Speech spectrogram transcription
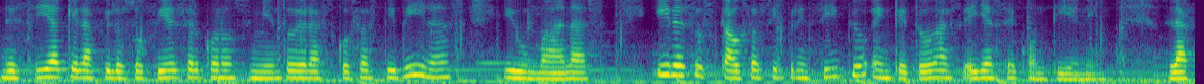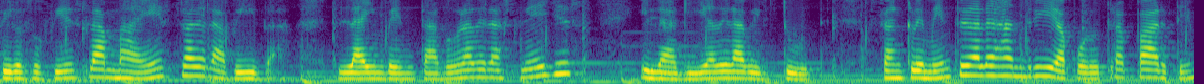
decía que la filosofía es el conocimiento de las cosas divinas y humanas y de sus causas y principios en que todas ellas se contienen. La filosofía es la maestra de la vida, la inventadora de las leyes y la guía de la virtud. San Clemente de Alejandría, por otra parte,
